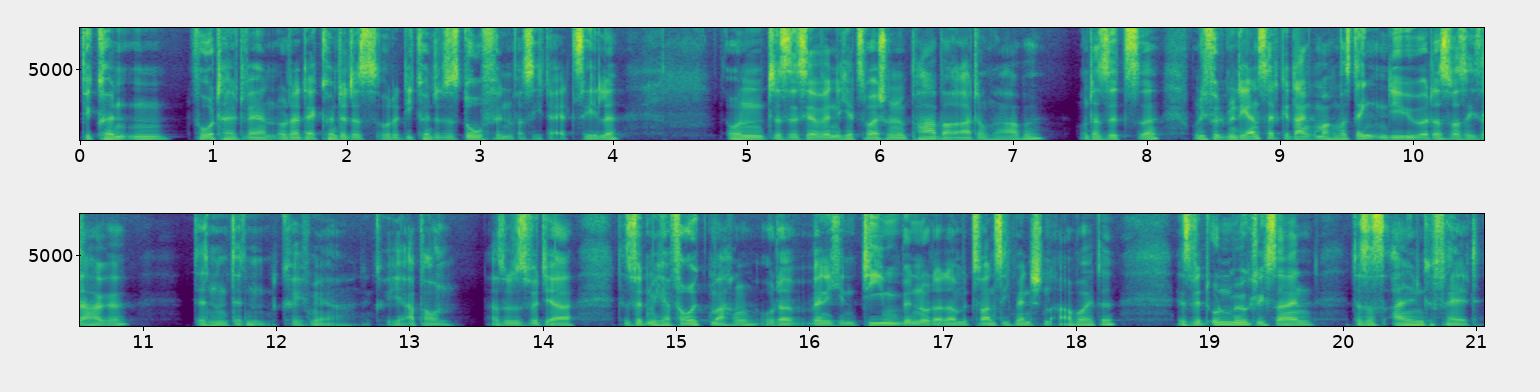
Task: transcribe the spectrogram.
Wir könnten verurteilt werden oder der könnte das oder die könnte das doof finden, was ich da erzähle. Und das ist ja, wenn ich jetzt zum Beispiel eine Paarberatung habe und da sitze und ich würde mir die ganze Zeit Gedanken machen, was denken die über das, was ich sage, dann, dann könnte ich mir dann könnte ich abhauen. Also das wird ja, das wird mich ja verrückt machen. Oder wenn ich im Team bin oder da mit 20 Menschen arbeite. Es wird unmöglich sein, dass es allen gefällt.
